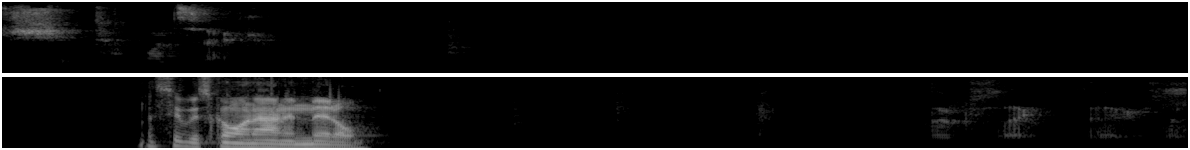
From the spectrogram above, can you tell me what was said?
shit, one sec. Let's see what's going on in middle. Looks like there's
